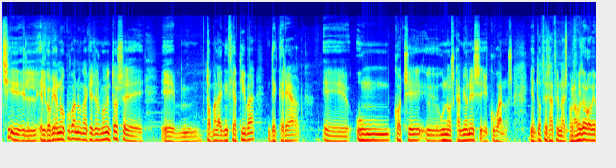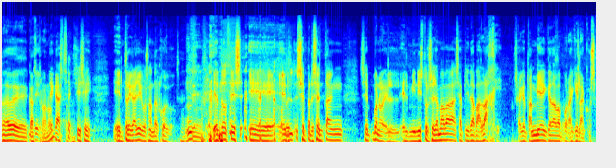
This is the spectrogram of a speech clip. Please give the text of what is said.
Sí, el, el gobierno cubano en aquellos momentos eh, eh, toma la iniciativa de crear eh, un coche, eh, unos camiones eh, cubanos. Y entonces hace una especie Hablamos del gobierno de Castro, de, ¿no? de Castro, sí, sí. Entre gallegos anda el juego. ¿eh? Y entonces eh, él- se presentan, se- bueno, el, el ministro se llamaba, se apellidaba Laje, o sea que también quedaba por aquí la cosa.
